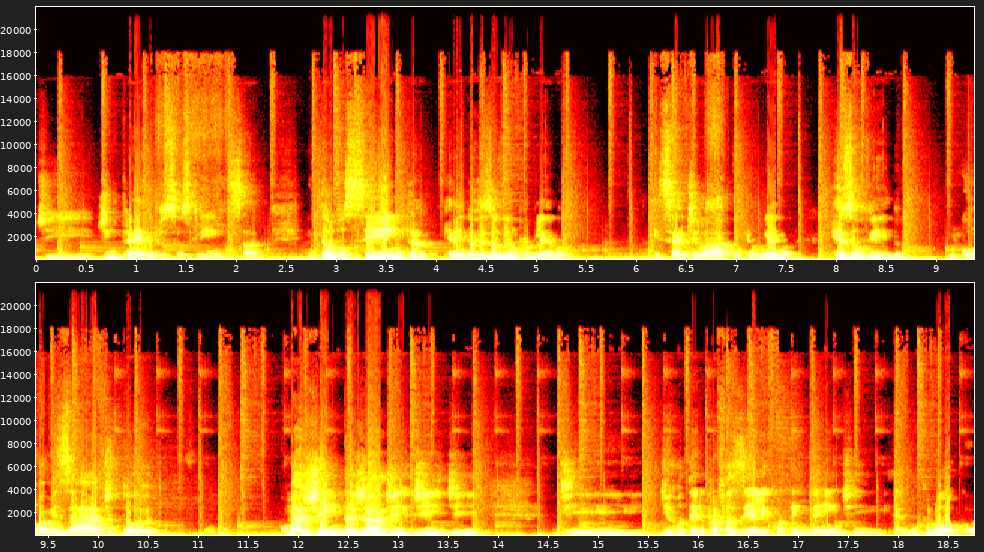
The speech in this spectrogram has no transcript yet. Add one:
de, de entrega para os seus clientes, sabe? Então você entra querendo resolver um problema e sai de lá com o problema resolvido, com uma amizade, do, uma agenda já de, de, de de, de roteiro para fazer ali com o atendente. É muito louco.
